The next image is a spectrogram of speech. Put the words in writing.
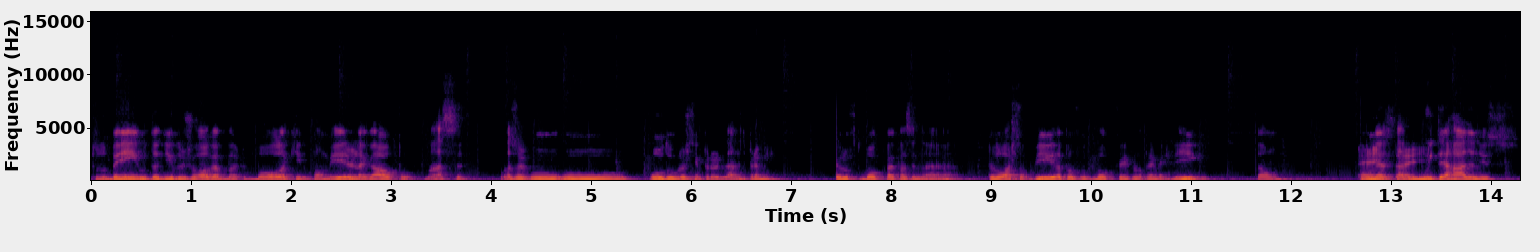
Tudo bem, o Danilo joga bola aqui no Palmeiras, legal, pô, massa. Mas o, o, o Douglas tem prioridade para mim. Pelo futebol que vai fazer na, pelo Aston Villa, pelo futebol que fez pela Premier League. Então, o é Neto tá muito errado nisso.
